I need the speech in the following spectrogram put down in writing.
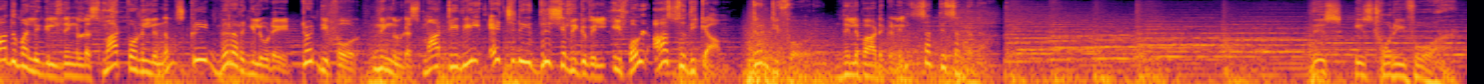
അതുമല്ലെങ്കിൽ നിങ്ങളുടെ സ്മാർട്ട് ഫോണിൽ നിന്നും സ്ക്രീൻ മിററിംഗിലൂടെ ട്വന്റി ഫോർ. നിങ്ങളുടെ സ്മാർട്ട് ടിവിയിൽ എച്ച് ഡി ദൃശ്യമികവിൽ ഇപ്പോൾ ആസ്വദിക്കാം. ട്വന്റി ഫോർ നിലപാടുകളിൽ സത്യസന്ധത. This is 24.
